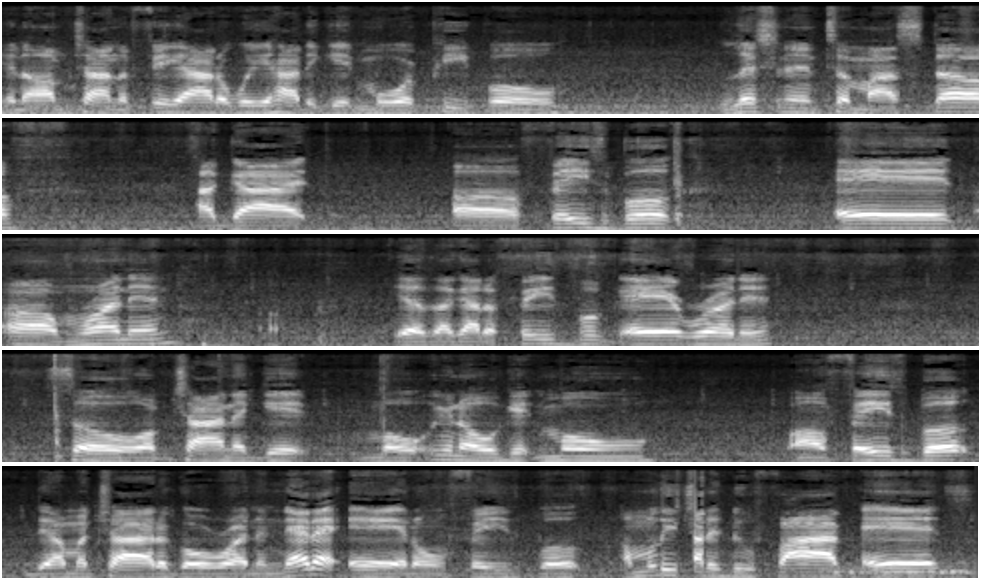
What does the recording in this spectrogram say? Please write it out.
You know, I'm trying to figure out a way how to get more people listening to my stuff. I got uh, Facebook ad um, running. Yes, I got a Facebook ad running. So I'm trying to get more, you know, get more on Facebook. Then I'm gonna try to go run another ad on Facebook. I'm gonna try to do five ads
